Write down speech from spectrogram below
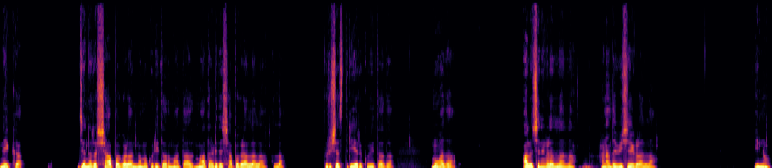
ಅನೇಕ ಜನರ ಶಾಪಗಳನ್ನು, ನಮ್ಮ ಕುರಿತಾದ ಮಾತಾ, ಮಾತಾಡಿದ ಶಾಪಗಳಲ್ಲ ಅಲ್ಲ, ಪುರುಷ ಸ್ತ್ರೀಯರ ಕುರಿತಾದ ಮೋಹದ ಆಲೋಚನೆಗಳಲ್ಲ ಹಣದ ವಿಷಯಗಳಲ್ಲ. ಇನ್ನು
